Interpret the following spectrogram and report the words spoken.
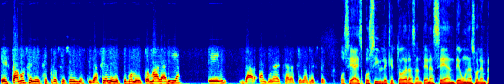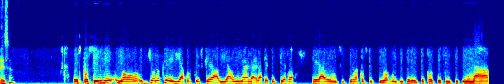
Estamos en ese proceso de investigación. En este momento mal haría en dar alguna declaración al respecto. O sea, ¿es posible que todas las antenas sean de una sola empresa? Es posible, no, yo no creería porque es que había una, la de la PT Sierra, era de un sistema constructivo muy diferente porque es una,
